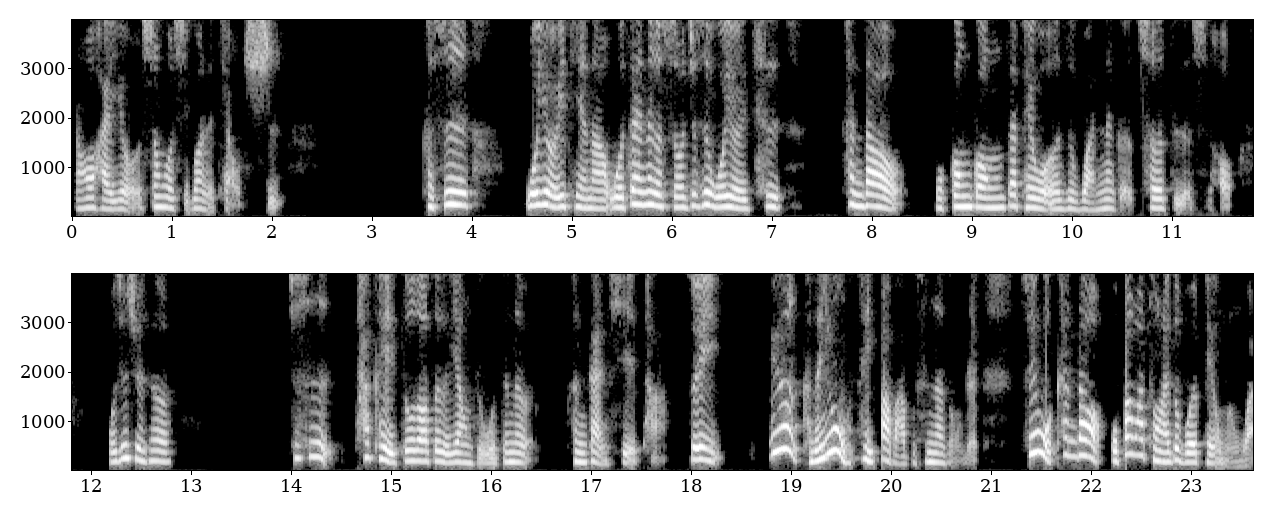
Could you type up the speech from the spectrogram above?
然后还有生活习惯的调试。可是我有一天呢，我在那个时候，就是我有一次看到我公公在陪我儿子玩那个车子的时候，我就觉得，就是。他可以做到这个样子，我真的很感谢他。所以，因为可能因为我自己爸爸不是那种人，所以我看到我爸妈从来都不会陪我们玩。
